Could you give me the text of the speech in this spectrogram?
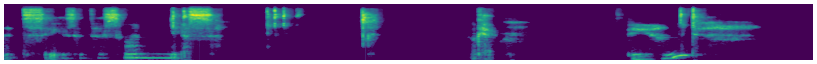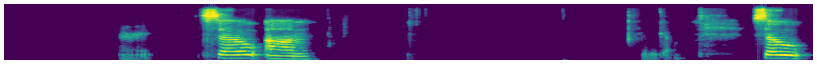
Let's see is it this one? Yes. Okay. And all right. So um here we go. So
